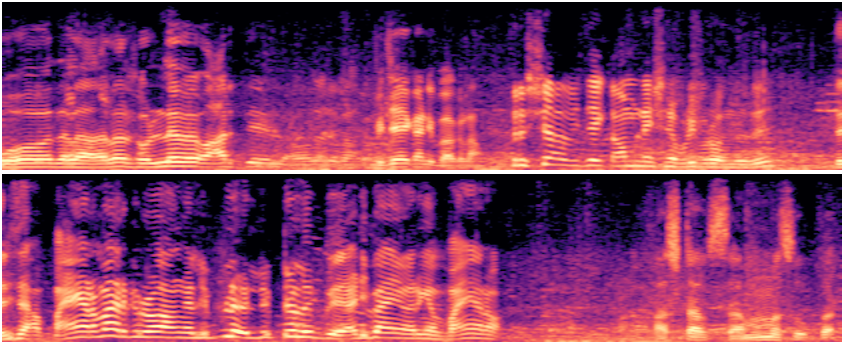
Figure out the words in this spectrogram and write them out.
போதல அதெல்லாம் சொல்லவே வார்த்தையே இல்லை. விஜயகாண்டி பார்க்கலாம். த்ரிஷா விஜய் காம்பினேஷன் எப்படி ப்ரோ இருந்தது தெரிஞ்சா பயங்கரமா இருக்கு bro. அங்க லிப்ட்ல லிப்ட் லிப்ட் அடிப்பாங்க வரீங்க பயங்கரம். ஃபர்ஸ்ட் ஹாஃப் செம்ம சூப்பர்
